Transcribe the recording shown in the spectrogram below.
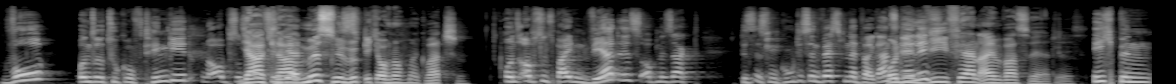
wo unsere Zukunft hingeht und ob es uns Ja, klar, Wert müssen wir wirklich auch noch mal quatschen. und ob es uns beiden wert ist, ob man sagt, das ist ein gutes Investment, weil ganz und ehrlich, inwiefern einem was wert ist. ich bin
